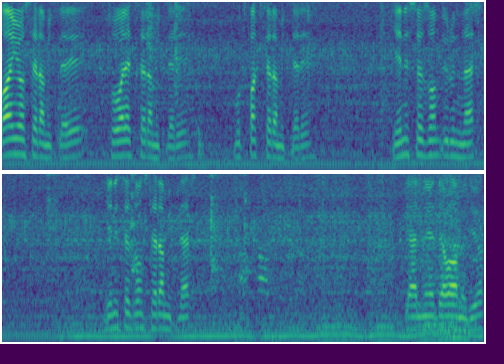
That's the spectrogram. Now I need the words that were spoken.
banyo seramikleri, tuvalet seramikleri, mutfak seramikleri, yeni sezon ürünler, yeni sezon seramikler gelmeye devam ediyor.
